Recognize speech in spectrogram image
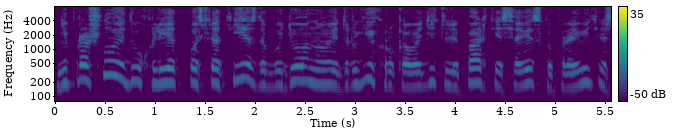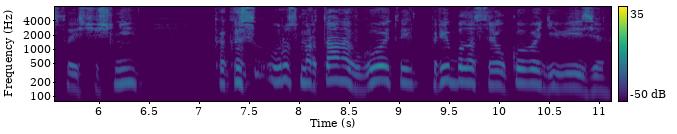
Не прошло и двух лет после отъезда Буденного и других руководителей партии советского правительства из Чечни, как из Урус-Мартана в Гойты прибыла стрелковая дивизия.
